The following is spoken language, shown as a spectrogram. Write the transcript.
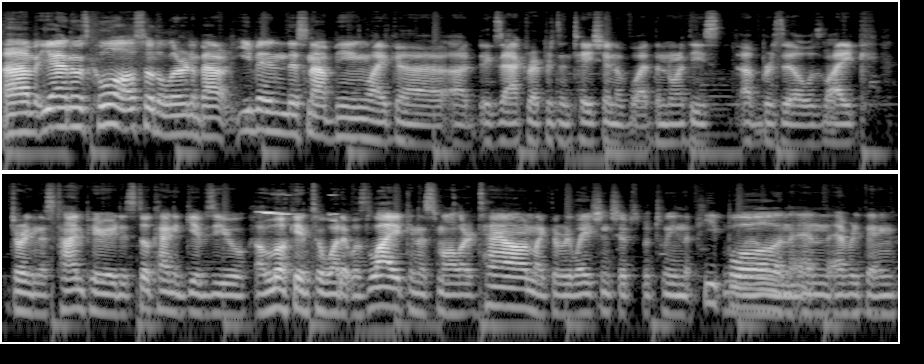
Um, yeah, and it was cool also to learn about even this not being like a, a exact representation of what the northeast of Brazil was like during this time period. It still kind of gives you a look into what it was like in a smaller town, like the relationships between the people and, Mm. and everything.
